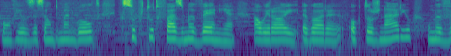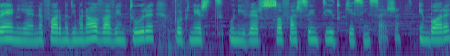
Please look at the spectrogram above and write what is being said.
com realização de Mangold, que sobretudo faz uma vénia ao herói agora octogenário, uma vénia na forma de uma nova aventura, porque neste universo só faz sentido que assim seja. Embora,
